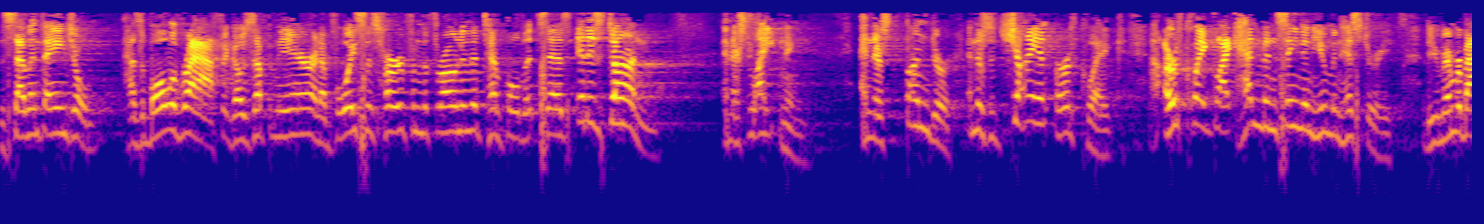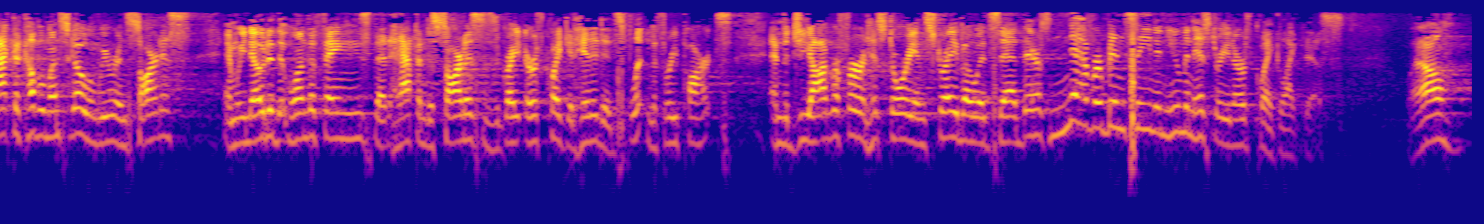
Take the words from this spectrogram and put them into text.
the seventh angel has a bowl of wrath that goes up in the air, and a voice is heard from the throne in the temple that says, It is done. And there's lightning, and there's thunder, and there's a giant earthquake. Earthquake like hadn't been seen in human history. Do you remember back a couple months ago when we were in Sardis? And we noted that one of the things that happened to Sardis is a great earthquake had hit it, it split into three parts. And the geographer and historian Strabo had said, There's never been seen in human history an earthquake like this. Well,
